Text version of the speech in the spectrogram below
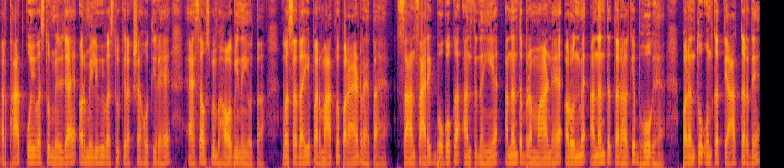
अर्थात कोई वस्तु मिल जाए और मिली हुई वस्तु की रक्षा होती रहे, ऐसा उसमें भाव भी नहीं होता। वह सदा ही परमात्म परायण रहता है। सांसारिक भोगों का अंत नहीं है, अनंत ब्रह्मांड है और उनमें अनंत तरह के भोग हैं। परंतु उनका त्याग कर दें,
